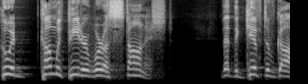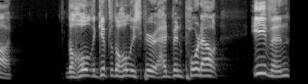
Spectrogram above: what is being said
who had come with Peter, were astonished that the gift of God the the gift of the Holy Spirit had been poured out even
